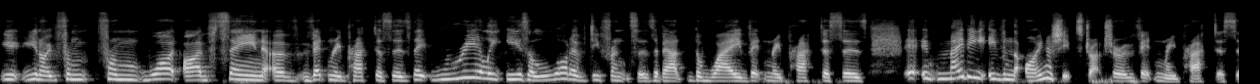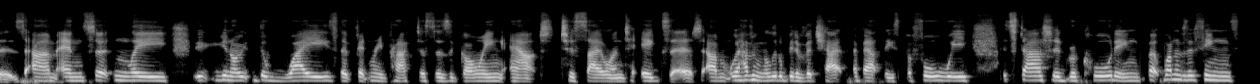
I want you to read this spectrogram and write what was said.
you you know, from from what I've seen of veterinary practices, there really is a lot of differences about the way veterinary practices, it, it, maybe even the ownership structure of veterinary practices, um, and certainly, you know, the ways that veterinary practices are going out to sale and to exit. Um, we're having a little bit of a chat about this before we started recording. But one of the things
